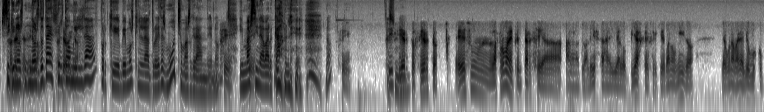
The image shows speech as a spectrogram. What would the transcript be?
sí, que nos, nos, dota de cierta humildad porque vemos que la naturaleza es mucho más grande, ¿no? y más inabarcable, ¿no? Sí. Sí, cierto, cierto. Es la forma de enfrentarse a, la naturaleza y a los viajes que, van unidos. De alguna manera yo busco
